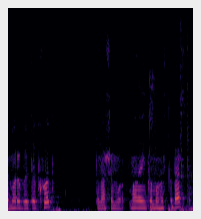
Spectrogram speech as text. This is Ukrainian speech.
Йдемо робити обход по нашому маленькому господарству.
